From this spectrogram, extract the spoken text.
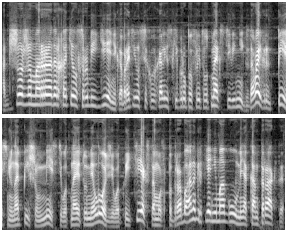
А Джорджа Моредер хотел срубить денег, обратился к вокалистке группы Fleetwood Mac Стиви Никс. Давай, говорит, песню напишем вместе вот на эту мелодию, вот ты текст, а может подрабатывать. Она говорит, я не могу, у меня контракты.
